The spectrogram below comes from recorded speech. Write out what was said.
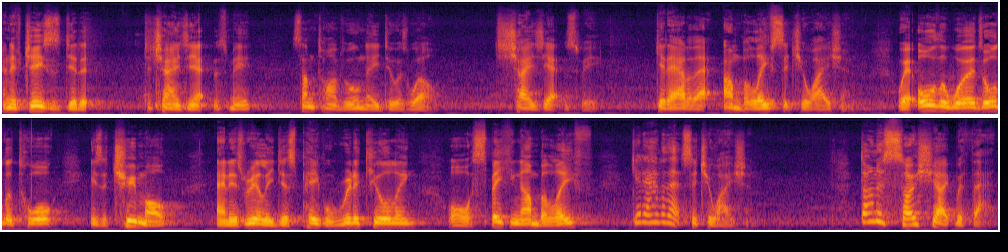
And if Jesus did it to change the atmosphere, sometimes we'll need to as well. To change the atmosphere. Get out of that unbelief situation where all the words, all the talk is a tumult and is really just people ridiculing or speaking unbelief. Get out of that situation. Don't associate with that.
